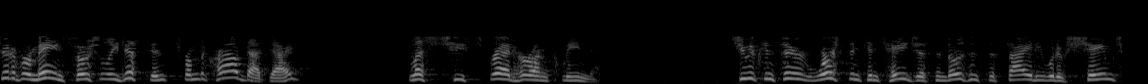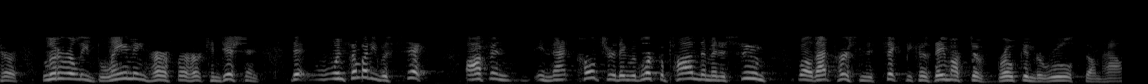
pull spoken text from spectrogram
should have remained socially distanced from the crowd that day, lest she spread her uncleanness. She was considered worse than contagious, and those in society would have shamed her, literally blaming her for her condition. That when somebody was sick, often in that culture, they would look upon them and assume, well, that person is sick because they must have broken the rules somehow.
